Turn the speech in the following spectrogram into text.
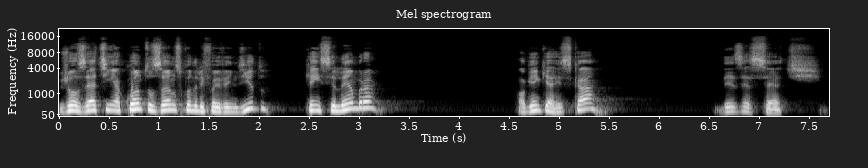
José tinha quantos anos quando ele foi vendido? Quem se lembra? Alguém quer arriscar? 17.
